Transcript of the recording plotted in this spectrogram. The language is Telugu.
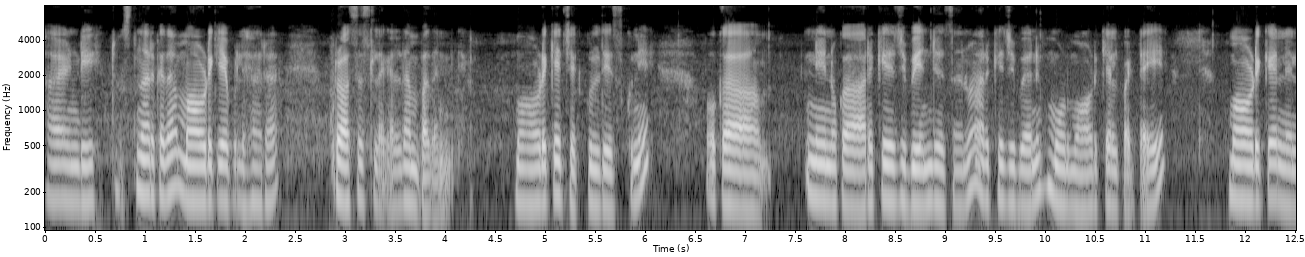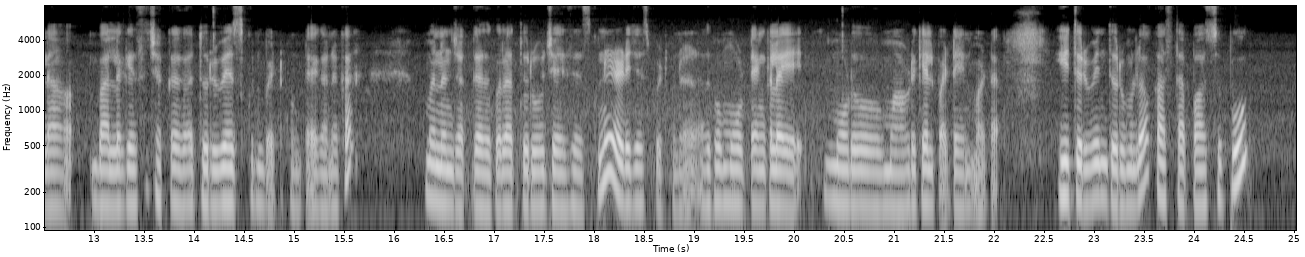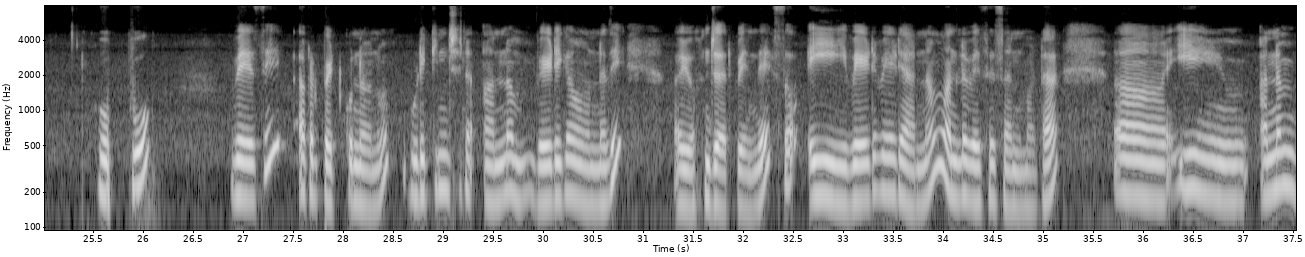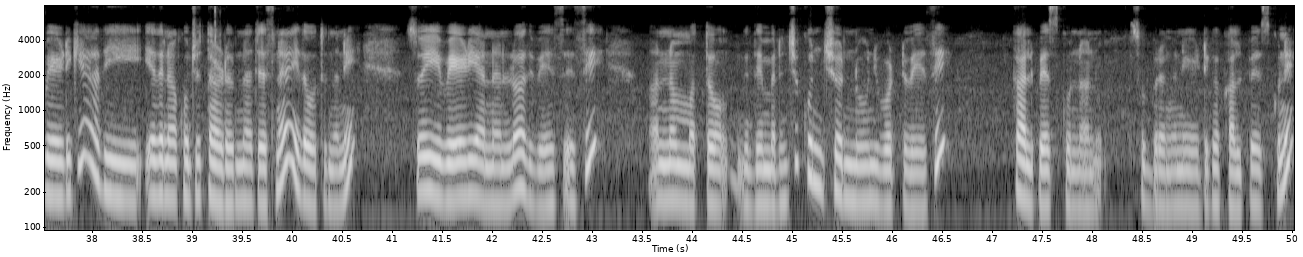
హాయ్ అండి. చూస్తున్నారు కదా మామిడికాయ పులిహోర ప్రాసెస్లోకి వెళ్దాం పదండి. మామిడికాయ చెక్కులు తీసుకుని ఒక నేను ఒక అర కేజీ బియ్యం చేశాను. అర కేజీ బియ్యానికి మూడు మామిడికాయలు పట్టాయి. మామిడికాయలు ఇలా బల్లగేసి చక్కగా తురివేసుకుని పెట్టుకుంటే కనుక మనం చక్కగా కూడా తురువు చేసేసుకుని రెడీ చేసి పెట్టుకున్నాను. అదిగో మూడు టెంకల మూడు మామిడికాయలు పట్టాయి అనమాట ఈ తురివిన తురుములో కాస్త పసుపు ఉప్పు వేసి అక్కడ పెట్టుకున్నాను. ఉడికించిన అన్నం వేడిగా ఉన్నది. అయ్యో జరిపోయింది. సో ఈ వేడి వేడి అన్నం అందులో వేసేసాను అనమాట ఈ అన్నం వేడికి అది ఏదైనా కొంచెం తడున్నా చేసినా ఇది అవుతుందని సో ఈ వేడి అన్నంలో అది వేసేసి అన్నం మొత్తం దిమ్మరించి కొంచెం నూనె బొట్టు వేసి కలిపేసుకున్నాను. శుభ్రంగా నీట్గా కలిపేసుకుని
